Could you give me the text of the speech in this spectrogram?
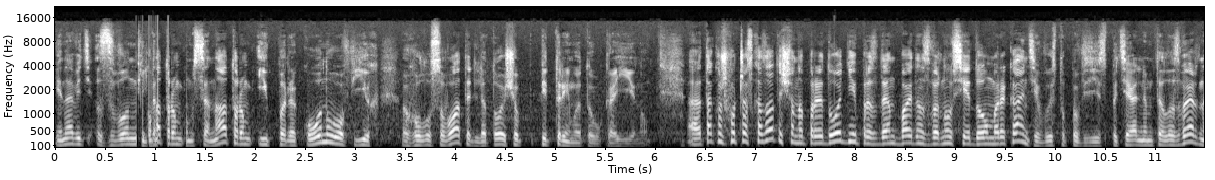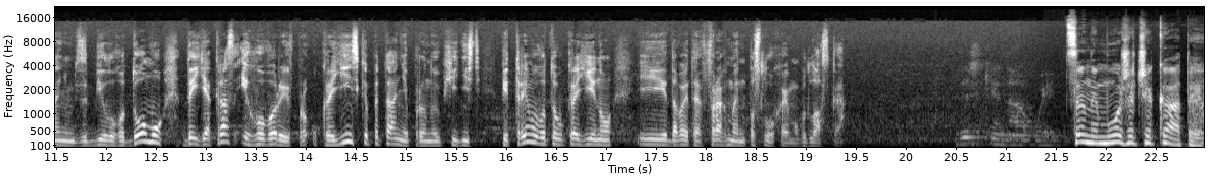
і навіть дзвонив сенаторам, сенаторам і переконував їх голосувати для того, щоб підтримати Україну. Також хочу сказати, що напередодні президент Байден звернувся і до американців, виступив зі спеціальним телезверненням з Білого Дому, де якраз і говорив про українське питання, про необхідність підтримувати Україну. І давайте фрагмент послухаємо, будь ласка. Це не може чекати.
